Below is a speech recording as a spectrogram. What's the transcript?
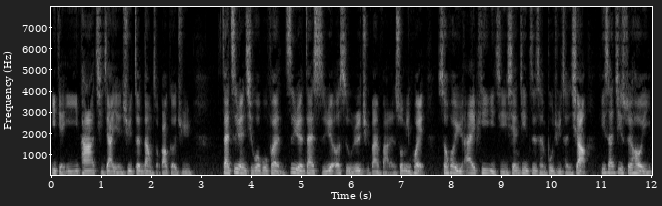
一点一一趴，起价延续震荡走高格局。在资源期货部分，资源在十月二十五日举办法人说明会，受惠于 IP 以及先进制程布局成效，第三季税后盈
